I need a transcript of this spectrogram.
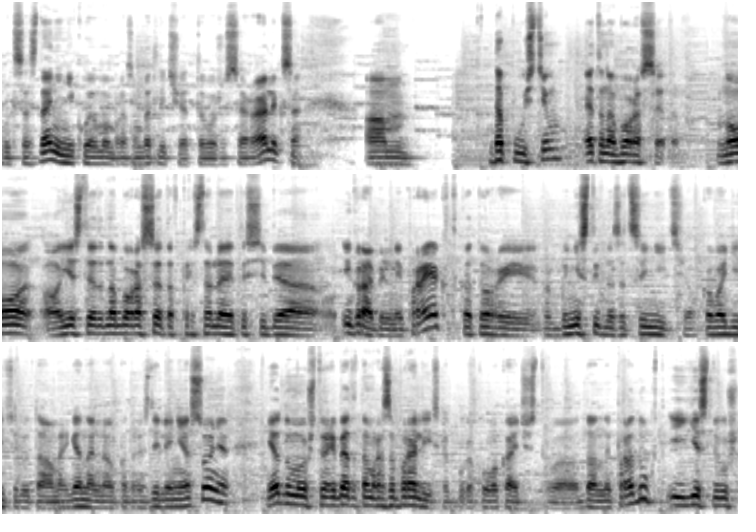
в их создании никоим образом, в отличие от того же сэра Алекса, допустим, это набор ассетов. Но а, если этот набор ассетов представляет из себя играбельный проект, который как бы не стыдно заценить руководителю там регионального подразделения Sony, я думаю, что ребята там разобрались, как бы какого качества данный продукт. И если уж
